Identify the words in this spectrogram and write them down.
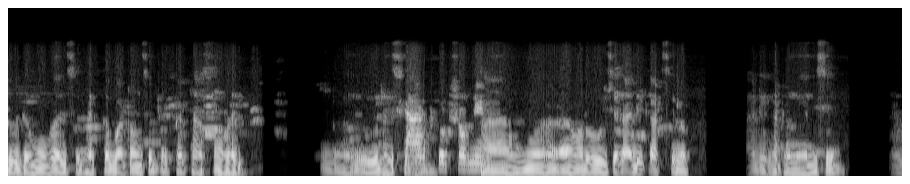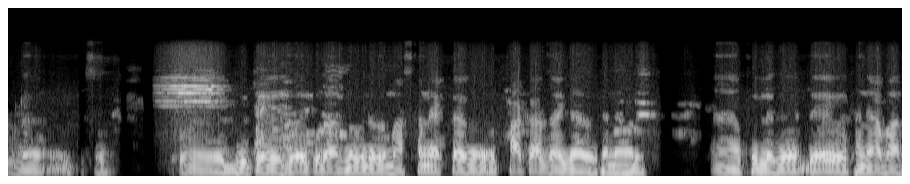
দুইটা মোবাইল ছিল একটা বাটন ছিল একটা টাচ মোবাইল ছিল হ্যাঁ, আমার- অফিসের আইডি কার্ড ছিল। আইডি কার্ডও নিয়ে নিছে। এগুলা পরে দুইটা জয়পুর আর নবীনগর মাঝখানে একটা ফাঁকা জায়গা ওইখানে আমার আহ, ফেলে দেয় ওইখানে আবার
